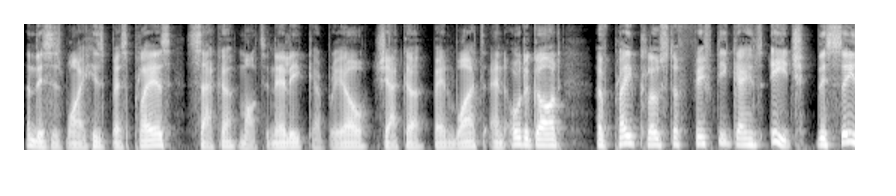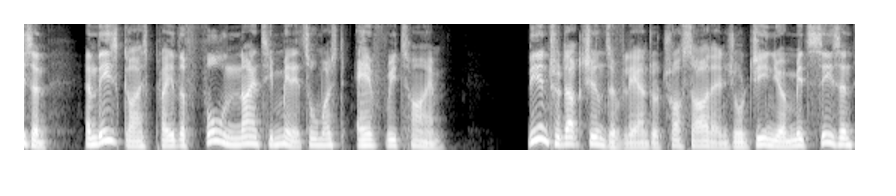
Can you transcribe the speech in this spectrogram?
and this is why his best players, Saka, Martinelli, Gabriel, Xhaka, Ben White, and Odegaard, have played close to 50 games each this season, and these guys play the full 90 minutes almost every time. The introductions of Leandro Trossard and Jorginho mid-season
